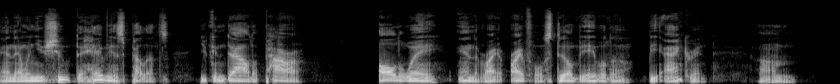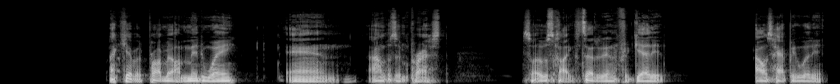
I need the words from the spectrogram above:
And then when you shoot the heaviest pellets, you can dial the power all the way and the right rifle still be able to be accurate. Um, I kept it probably about midway and I was impressed. So it was like set it and forget it. I was happy with it.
